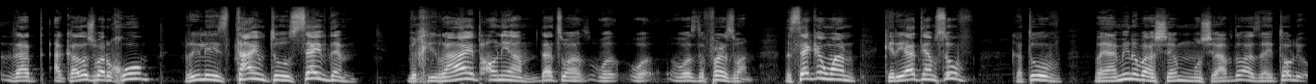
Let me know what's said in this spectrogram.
that הקדוש ברוך הוא really is time to save them. וכי ראה את עוניים. That's was, was, was the first one. The second one, קריית ים סוף, כתוב, ויאמינו בהשם ומשה עבדו, אז I told you.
